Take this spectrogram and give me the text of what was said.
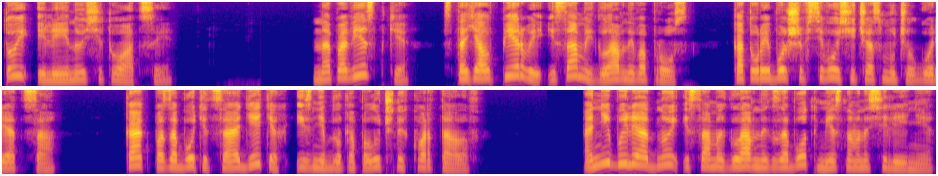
той или иной ситуации. На повестке стоял первый и самый главный вопрос, который больше всего сейчас мучил горе отца. Как позаботиться о детях из неблагополучных кварталов? Они были одной из самых главных забот местного населения.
